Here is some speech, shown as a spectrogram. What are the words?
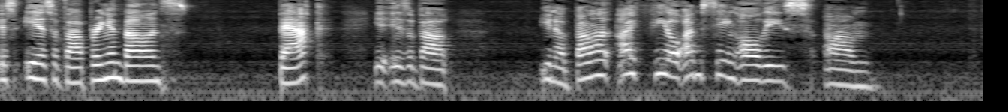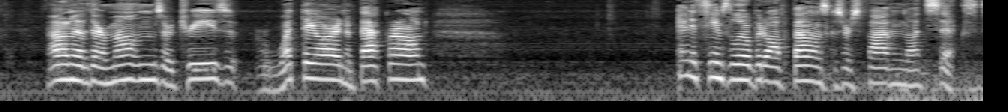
This is about bringing balance back. It is about, you know, balance. I feel I'm seeing all these, um, I don't know if they're mountains or trees or what they are in the background. And it seems a little bit off balance because there's five and not six.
